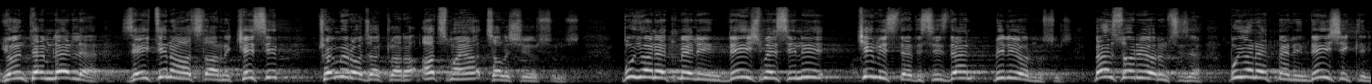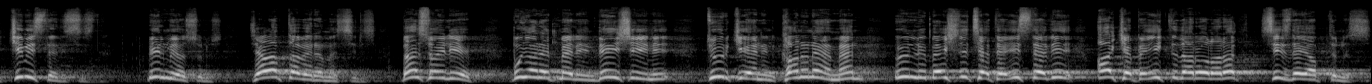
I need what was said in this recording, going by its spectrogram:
yöntemlerle zeytin ağaçlarını kesip kömür ocakları açmaya çalışıyorsunuz. Bu yönetmeliğin değişmesini kim istedi sizden biliyor musunuz? Ben soruyorum size. Bu yönetmeliğin değişikliğini kim istedi sizden? Bilmiyorsunuz. Cevap da veremezsiniz. Ben söyleyeyim. Bu yönetmeliğin değişiğini Türkiye'nin kanını emen ünlü beşli çete istedi. AKP iktidarı olarak siz de yaptınız.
